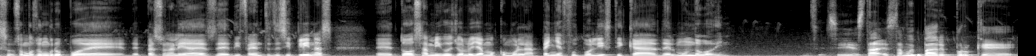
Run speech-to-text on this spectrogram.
somos un grupo de, de, personalidades de diferentes disciplinas, eh, todos amigos, yo lo llamo como la peña futbolística del mundo godín. Sí, está, está muy padre porque,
